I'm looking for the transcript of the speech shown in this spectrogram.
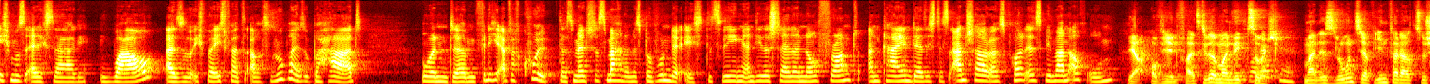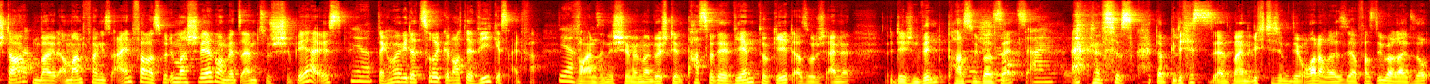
ich muss ehrlich sagen, wow, also ich, ich fand es auch super, super hart Und ähm, finde ich einfach cool, dass Menschen das machen und das bewundere ich. Deswegen an dieser Stelle no front an keinen, der sich das anschaut, als voll ist. Wir waren auch oben. Ja, auf jeden Fall. Es gibt immer einen Weg zurück. Man, es lohnt sich auf jeden Fall da zu starten, weil am Anfang ist einfach, es wird immer schwerer und wenn es einem zu schwer ist, Ja. dann kann man wieder zurück und auch der Weg ist einfach Ja. wahnsinnig schön, wenn man durch den Passo del Viento geht, also durch, eine, durch einen Windpass übersetzt. Das ist, da bläst es erstmal richtig um die Ohren, aber das ist ja fast überall so.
